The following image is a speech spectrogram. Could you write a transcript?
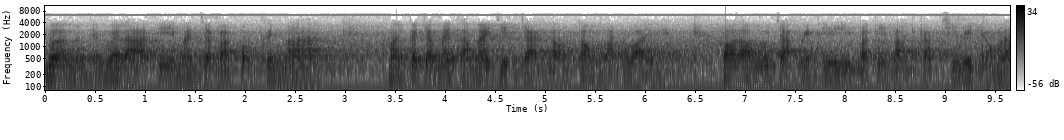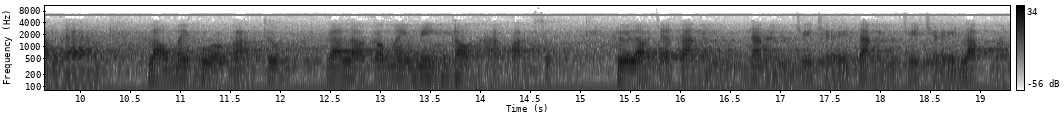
เมื่อมันถึงเวลาที่มันจะปรากฏขึ้นมา มันก็จะไม่ทำให้จิตใจเราต้องหวั่นไหว เพราะเรารู้จักวิธีปฏิบัติกับชีวิตของเราแล้ว เราไม่กลัวความทุกข์แล้วเราก็ไม่วิ่งเข้าหาความสุข คือเราจะตั้งอยู่นั่งอยู่เฉยๆตั้งอยู่เฉยๆรับมัน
